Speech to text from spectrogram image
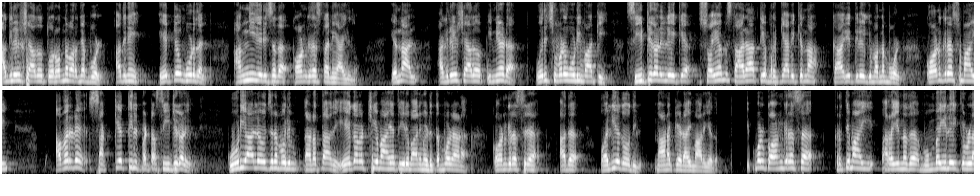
അഖിലേഷ് യാദവ് തുറന്നു പറഞ്ഞപ്പോൾ അതിനെ ഏറ്റവും കൂടുതൽ അംഗീകരിച്ചത് കോൺഗ്രസ് തന്നെയായിരുന്നു. എന്നാൽ അഖിലേഷ് യാദവ് പിന്നീട് ഒരു ചുവട് കൂടി മാറ്റി സീറ്റുകളിലേക്ക് സ്വയം സ്ഥാനാർത്ഥിയെ പ്രഖ്യാപിക്കുന്ന കാര്യത്തിലേക്ക് വന്നപ്പോൾ കോൺഗ്രസുമായി അവരുടെ സഖ്യത്തിൽപ്പെട്ട സീറ്റുകളിൽ കൂടിയാലോചന പോലും നടത്താതെ ഏകപക്ഷീയമായ തീരുമാനമെടുത്തപ്പോഴാണ് കോൺഗ്രസ്സിന് അത് വലിയ തോതിൽ നാണക്കേടായി മാറിയത്. ഇപ്പോൾ കോൺഗ്രസ് കൃത്യമായി പറയുന്നത് മുംബൈയിലേക്കുള്ള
